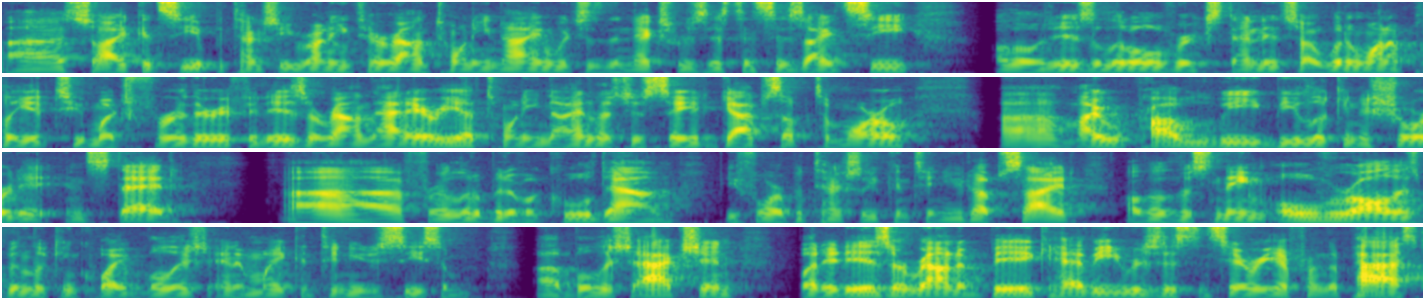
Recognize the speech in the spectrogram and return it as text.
Uh, so I could see it potentially running to around 29, which is the next resistances I'd see. Although it is a little overextended, so I wouldn't want to play it too much further. If it is around that area, 29, let's just say it gaps up tomorrow, um, I would probably be looking to short it instead uh, for a little bit of a cool down before potentially continued upside. Although this name overall has been looking quite bullish and it might continue to see some uh, bullish action, but it is around a big, heavy resistance area from the past.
